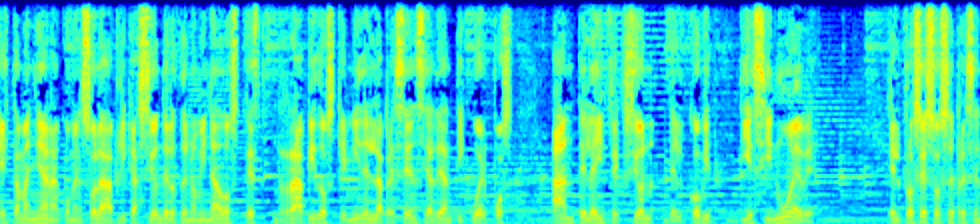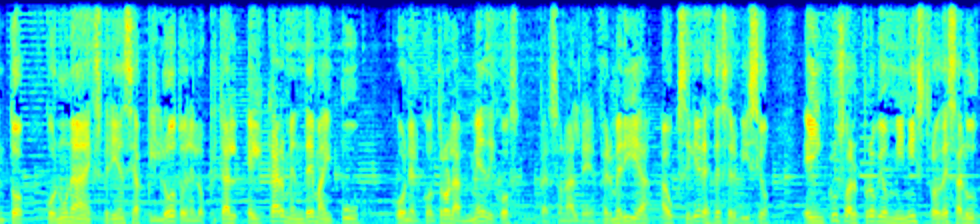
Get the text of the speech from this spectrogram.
Esta mañana comenzó la aplicación de los denominados test rápidos que miden la presencia de anticuerpos ante la infección del COVID-19. El proceso se presentó con una experiencia piloto en el Hospital El Carmen de Maipú, con el control a médicos, personal de enfermería, auxiliares de servicio e incluso al propio ministro de Salud,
